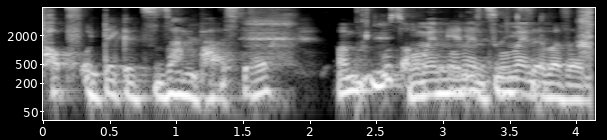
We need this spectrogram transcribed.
Topf und Deckel zusammenpasst. Ja? Man muss auch Moment, ehrlich Moment, zu sich Moment. selber sein.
